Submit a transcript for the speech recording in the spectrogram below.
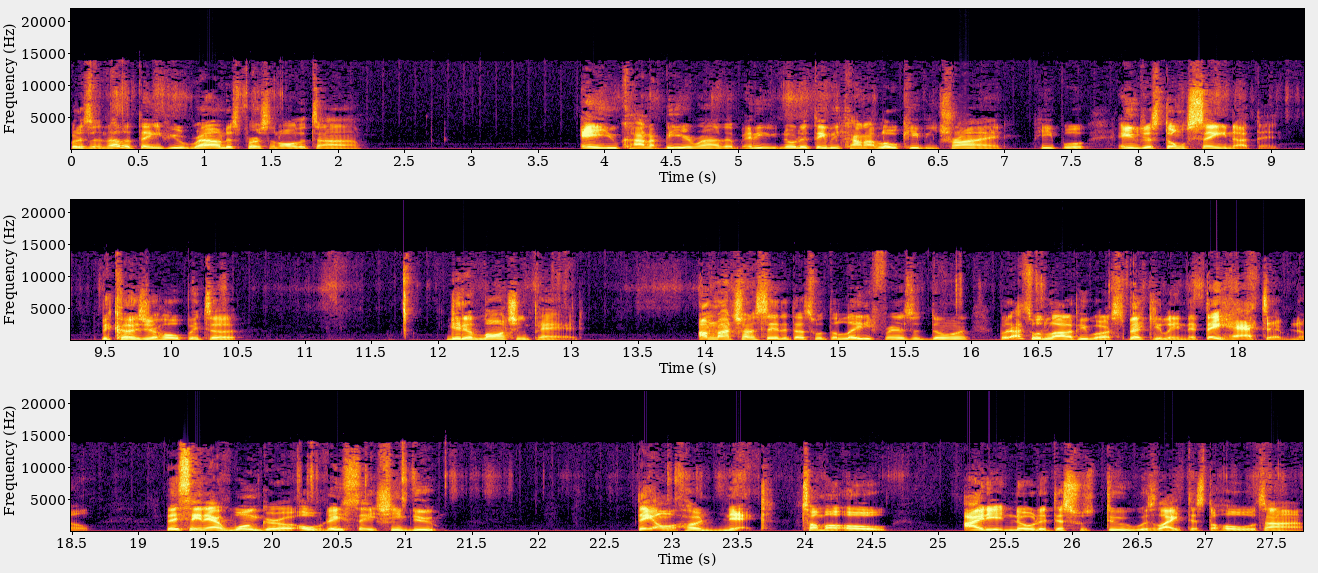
But it's another thing if you're around this person all the time and you kind of be around them and you know that they be kind of low key be trying people and you just don't say nothing because you're hoping to get a launching pad. I'm not trying to say that that's what the lady friends are doing, but that's what a lot of people are speculating that they had to have known. They say that one girl, oh, they say she knew. They on her neck talking about, oh, I didn't know that this was dude was like this the whole time.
